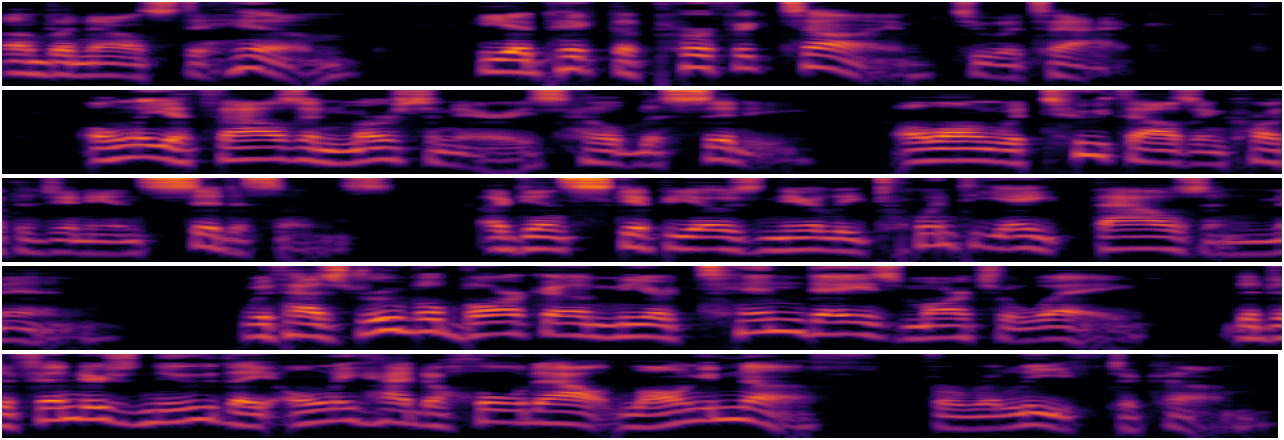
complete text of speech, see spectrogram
Unbeknownst to him, he had picked the perfect time to attack. Only a thousand mercenaries held the city, along with 2,000 Carthaginian citizens, against Scipio's nearly 28,000 men. With Hasdrubal Barca mere 10 days' march away, the defenders knew they only had to hold out long enough for relief to come.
